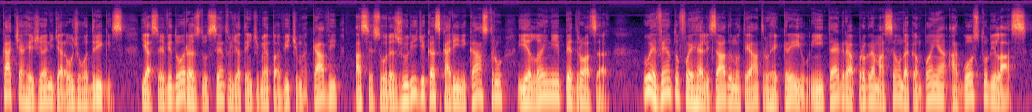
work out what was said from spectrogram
Cátia Rejane de Araújo Rodrigues, e as servidoras do Centro de Atendimento à Vítima CAVE, assessoras jurídicas Karine Castro e Elaine Pedrosa. O evento foi realizado no Teatro Recreio e integra a programação da campanha Agosto Lilás.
